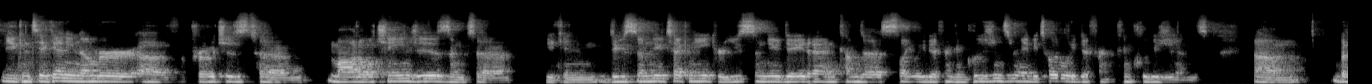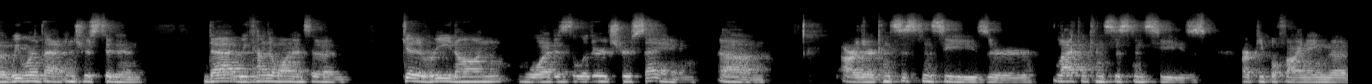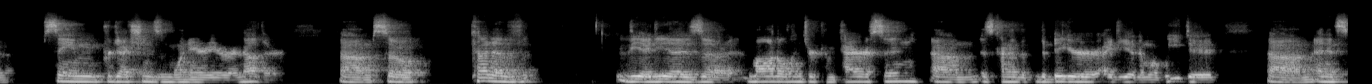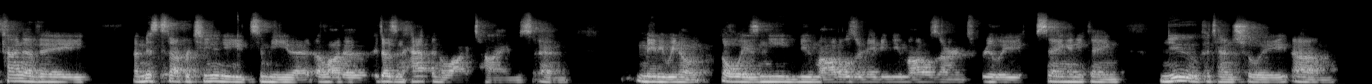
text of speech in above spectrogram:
you can take any number of approaches to model changes, and to you can do some new technique or use some new data and come to slightly different conclusions, or maybe totally different conclusions. Um, but we weren't that interested in that. We kind of wanted to get a read on what is the literature saying. Um, are there consistencies or lack of consistencies? Are people finding the same projections in one area or another? Um, so, kind of the idea is a model intercomparison um, is kind of the, the, bigger idea than what we did. Um, and it's kind of a, a missed opportunity to me that a lot of it doesn't happen a lot of times. And maybe we don't always need new models, or maybe new models aren't really saying anything new potentially. Um,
